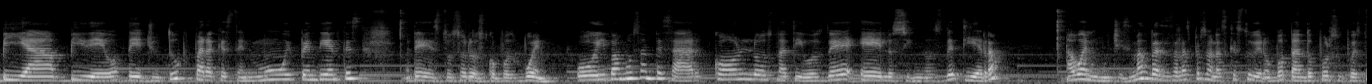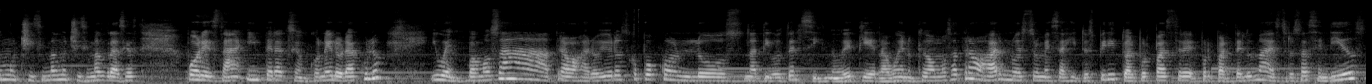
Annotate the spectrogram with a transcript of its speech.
vía video de YouTube para que estén muy pendientes de estos horóscopos. Bueno, hoy vamos a empezar con los nativos de eh, los signos de tierra. Ah, bueno, muchísimas gracias a las personas que estuvieron votando, por supuesto, muchísimas, muchísimas gracias por esta interacción con el oráculo. Y bueno, vamos a trabajar hoy horóscopo con los nativos del signo de tierra. Bueno, que vamos a trabajar nuestro mensajito espiritual por parte, por parte de los maestros ascendidos.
